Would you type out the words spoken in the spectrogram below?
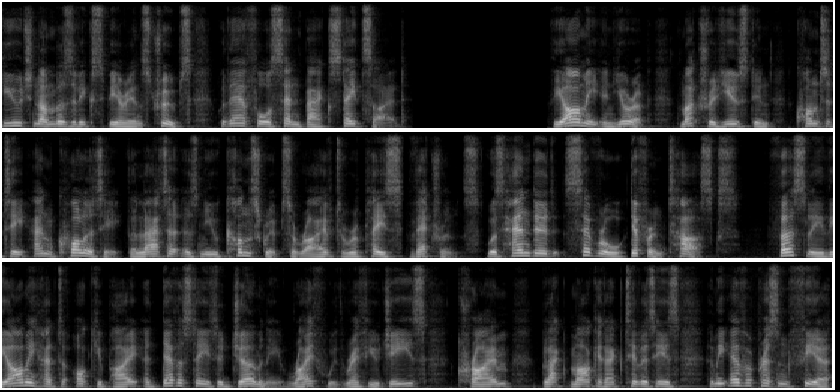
huge numbers of experienced troops were therefore sent back stateside. The army in Europe, much reduced in quantity and quality, the latter as new conscripts arrived to replace veterans, was handed several different tasks. Firstly, the army had to occupy a devastated Germany rife with refugees, crime, black market activities, and the ever present fear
